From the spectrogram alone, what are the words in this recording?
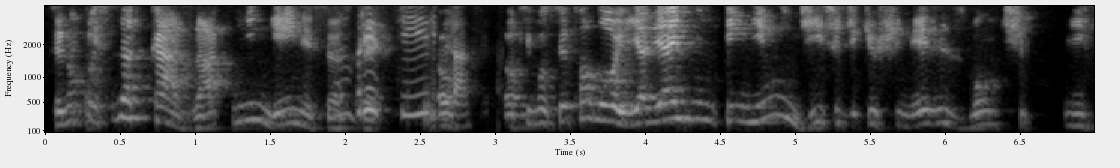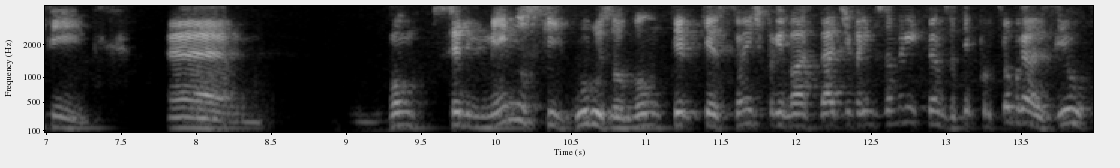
você não precisa casar com ninguém nesse aspecto. Não precisa. É o, é o que você falou. E, aliás, não tem nenhum indício de que os chineses vão te enfim, é, vão ser menos seguros ou vão ter questões de privacidade diferentes dos americanos, até porque o Brasil,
